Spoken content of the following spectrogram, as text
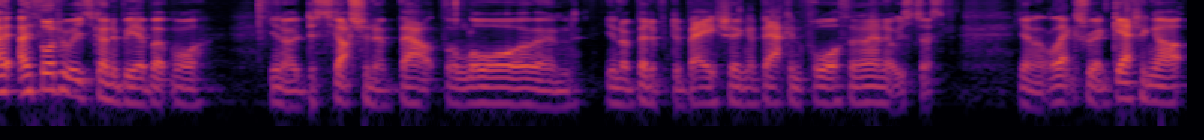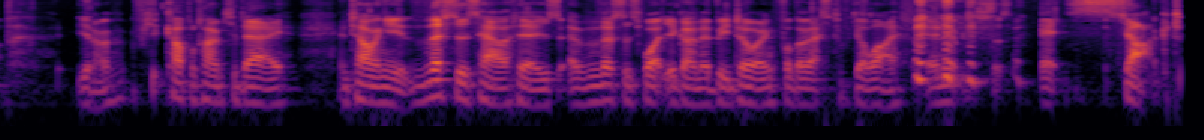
I, I thought it was going to be a bit more, you know, discussion about the law and you know a bit of debating and back and forth, and then it was just, you know, the lecturer getting up, you know, a few- couple times a day and telling you this is how it is and this is what you're going to be doing for the rest of your life, and it was just it sucked.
